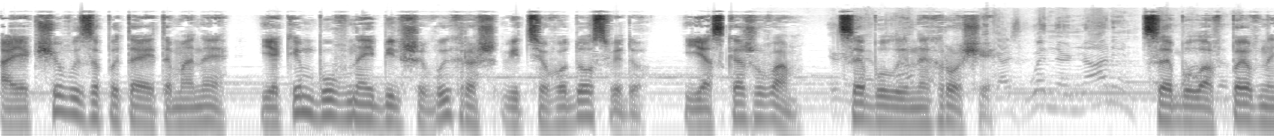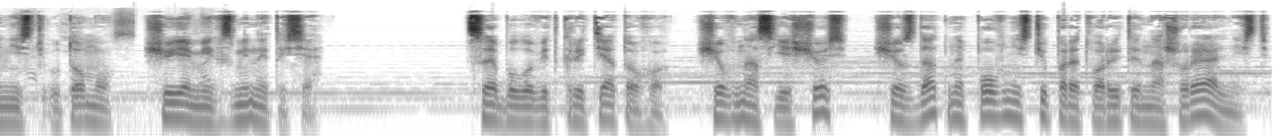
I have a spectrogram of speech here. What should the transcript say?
А якщо ви запитаєте мене, яким був найбільший виграш від цього досвіду, я скажу вам, це були не гроші. Це була впевненість у тому, що я міг змінитися. Це було відкриття того, що в нас є щось, що здатне повністю перетворити нашу реальність.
